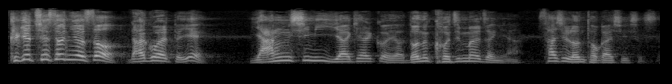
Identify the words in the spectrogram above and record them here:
그게 최선이었어 라고 할 때에 양심이 이야기할 거예요. 너는 거짓말장이야. 사실 넌 더 갈 수 있었어.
